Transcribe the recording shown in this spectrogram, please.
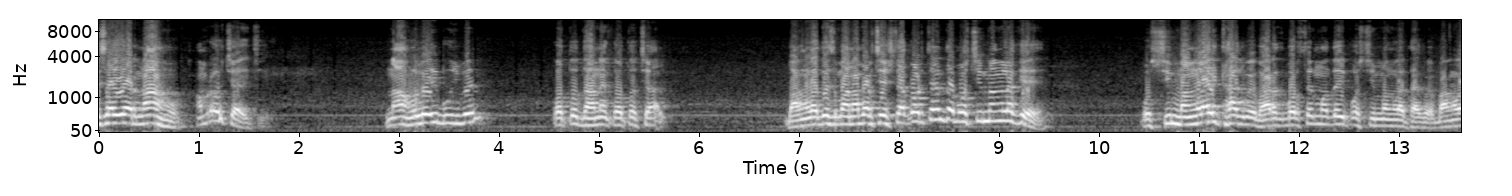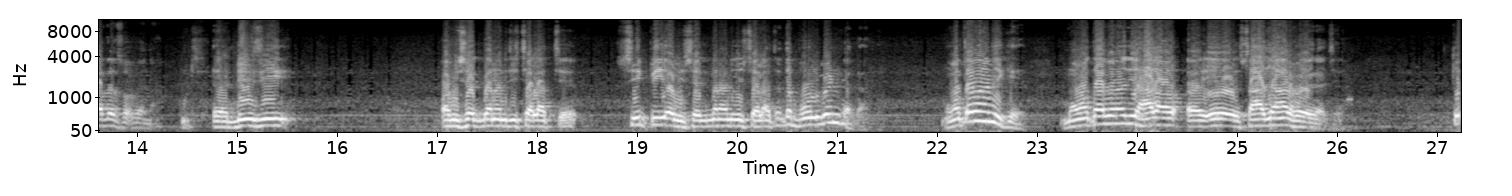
এসআইআর না হোক, আমরাও চাইছি। না হলেই বুঝবেন কত ধানে কত চাল। বাংলাদেশ বানাবার চেষ্টা করছেন তো পশ্চিমবাংলাকে। পশ্চিমবাংলাই থাকবে, ভারতবর্ষের মধ্যেই পশ্চিমবাংলা থাকবে, বাংলাদেশ হবে না। ডিজি অভিষেক ব্যানার্জি চালাচ্ছে সিপি অভিষেক ব্যানার্জি চালাচ্ছে, তো বলবেন টাকা মমতা ব্যানার্জিকে? মমতা ব্যানার্জি হাল, এ শাহজাহার হয়ে গেছে। তো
